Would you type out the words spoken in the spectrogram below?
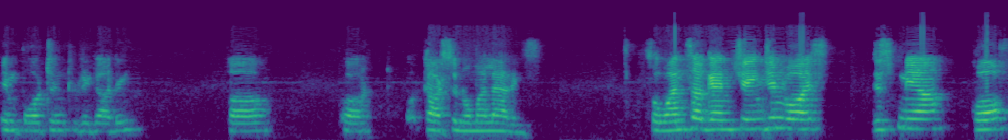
important regarding uh, uh, carcinoma larynx. So once again, change in voice, dyspnea, cough,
